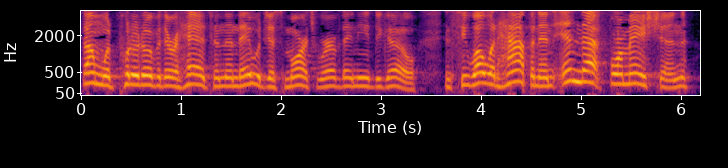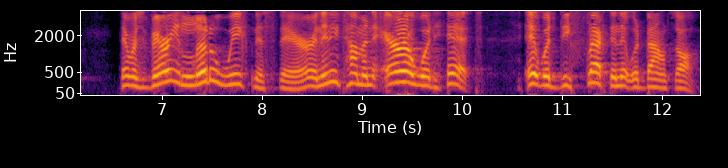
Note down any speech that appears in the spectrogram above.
some would put it over their heads and then they would just march wherever they need to go. And see what would happen. And in that formation, there was very little weakness there, and anytime an arrow would hit, it would deflect and it would bounce off.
